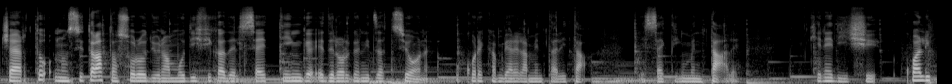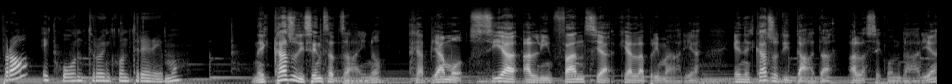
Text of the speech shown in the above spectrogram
Certo, non si tratta solo di una modifica del setting e dell'organizzazione, occorre cambiare la mentalità, il setting mentale. Che ne dici? Quali pro e contro incontreremo? Nel caso di Senza Zaino, che abbiamo sia all'infanzia che alla primaria, e nel caso di Dada alla secondaria,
